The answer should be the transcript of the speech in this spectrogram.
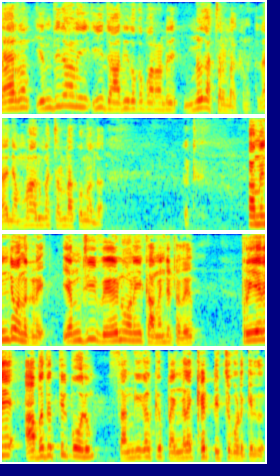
കാരണം എന്തിനാണ് ഈ- ജാതി ഇതൊക്കെ പറഞ്ഞാണ്ട് നിങ്ങൾ കച്ചറ ഉണ്ടാക്കുന്നത് അല്ലാതെ നമ്മളാരും കച്ചറ ഉണ്ടാക്കൊന്നുമല്ല. കേട്ട്. കമന്റ് വന്നിക്കണേ. എം ജി വേണുവാണ് ഈ കമന്റ് ഇട്ടത്. പ്രിയരെ അബദ്ധത്തിൽ പോലും സംഘികൾക്ക് പെങ്ങളെ കെട്ടിച്ചു കൊടുക്കരുത്.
